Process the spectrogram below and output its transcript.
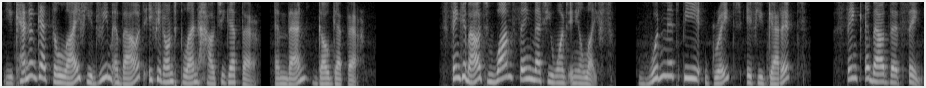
You cannot get the life you dream about if you don't plan how to get there, and then go get there. Think about one thing that you want in your life. Wouldn't it be great if you get it? Think about that thing.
